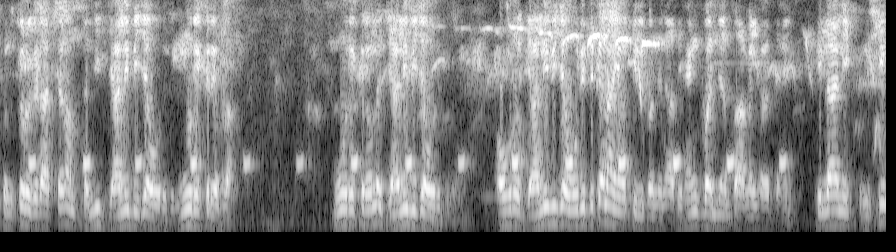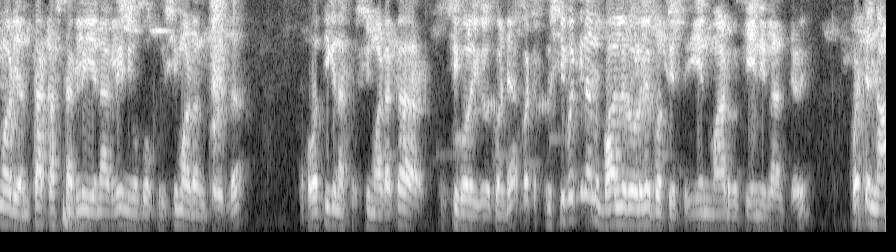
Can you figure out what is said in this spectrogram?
ಚಲೋ ಚಲೋ ಗಿಡ ಹಚ್ಚಾರ ನಮ್ಮ ತಂದೆ ಜಾಲಿ ಬೀಜ ಉರಿದ್ರು ಮೂರು ಎಕರೆ ಎಲ್ಲ. ಮೂರು ಎಕರೆ ಎಲ್ಲ ಜಾಲಿ ಬೀಜ ಉರಿದ್ರು ಅವರು ಜಾಲಿ ಬೀಜ ಉರಿದಕ್ಕೆ ನಾ ಇವತ್ತು ಇಲ್ಲಿ ಬಂದಿನಿ ಅದು ಹೆಂಗ್ ಬಂದೆ ಅಂತ ಆಮೇಲೆ ಹೇಳ್ತೇನೆ. ಇಲ್ಲ ನೀ ಕೃಷಿ ಮಾಡಿ ಎಂತ ಕಷ್ಟ ಆಗ್ಲಿ, ಏನಾಗ್ಲಿ, ನೀವು ಒಬ್ಬ ಕೃಷಿ ಮಾಡು ಅಂತ ಇದ್ದ ಅವತ್ತಿಗೆ ನಾ ಕೃಷಿ ಮಾಡಕ ಒಳಗೆ ಇಳ್ಕೊಂಡೆ. ಬಟ್ ಕೃಷಿ ಬಗ್ಗೆ ನಾನು ಬಾಲ್ಯದೊಳಗೆ ಗೊತ್ತಿತ್ತು. ಏನು ಮಾಡ್ಬೇಕು, ಏನಿಲ್ಲ ಅಂತೇಳಿ. ಬಟ್ ನಾ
